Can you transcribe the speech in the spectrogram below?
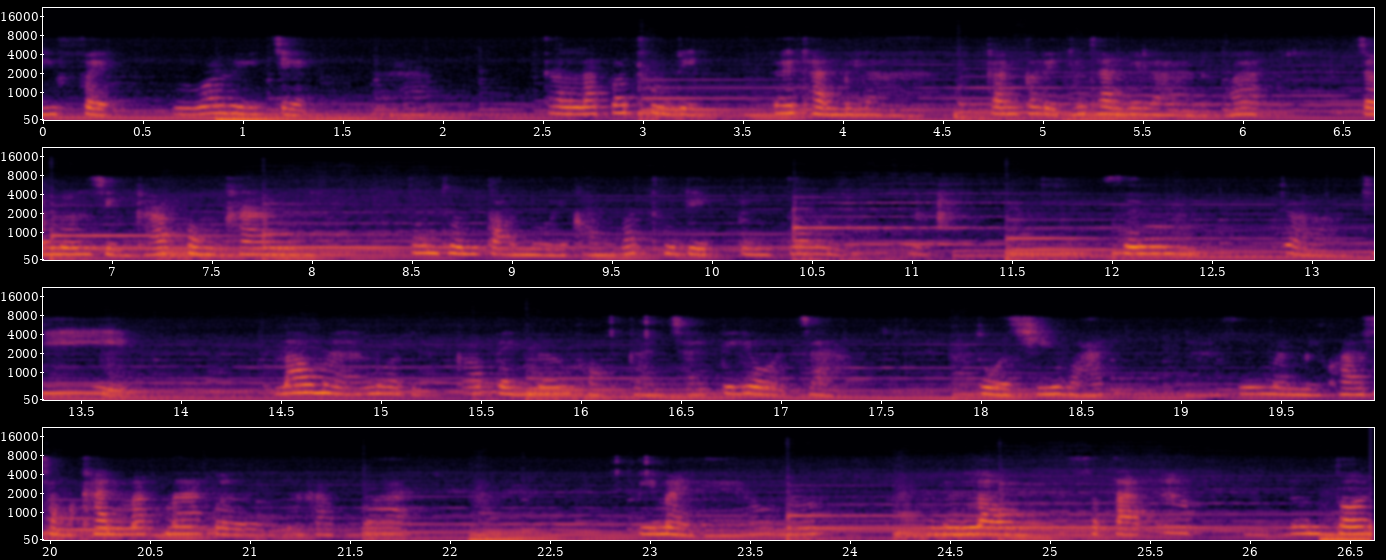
defect หรือว่า reject นะคะการรับวัตถุดิบได้ทันเวลา การผลิตที่ทันเวลาหรือว่าจำนวนสินค้าคงคลัง ต้นทุนต่อหน่วยของวัตถุดิบเป็นต้นนะคะซึ่งที่เล่ามาทั้งหมดเนี่ยก็เป็นเรื่องของการใช้ประโยชน์จากตัวชี้วัดนะซึ่งมันมีความสำคัญมากๆเลยนะคะเพราะว่าปีใหม่แล้วเนาะเพราะนั้นเรา start up เริ่มต้น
